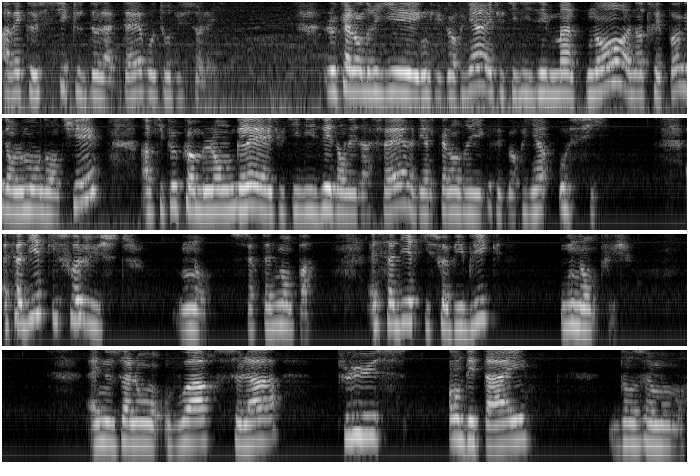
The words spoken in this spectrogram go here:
avec le cycle de la Terre autour du Soleil. Le calendrier grégorien est utilisé maintenant, à notre époque, dans le monde entier, un petit peu comme l'anglais est utilisé dans les affaires, et eh bien le calendrier grégorien aussi. Est-ce à dire qu'il soit juste? Non, certainement pas. Est-ce à dire qu'il soit biblique? Non plus. Et nous allons voir cela plus en détail dans un moment.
